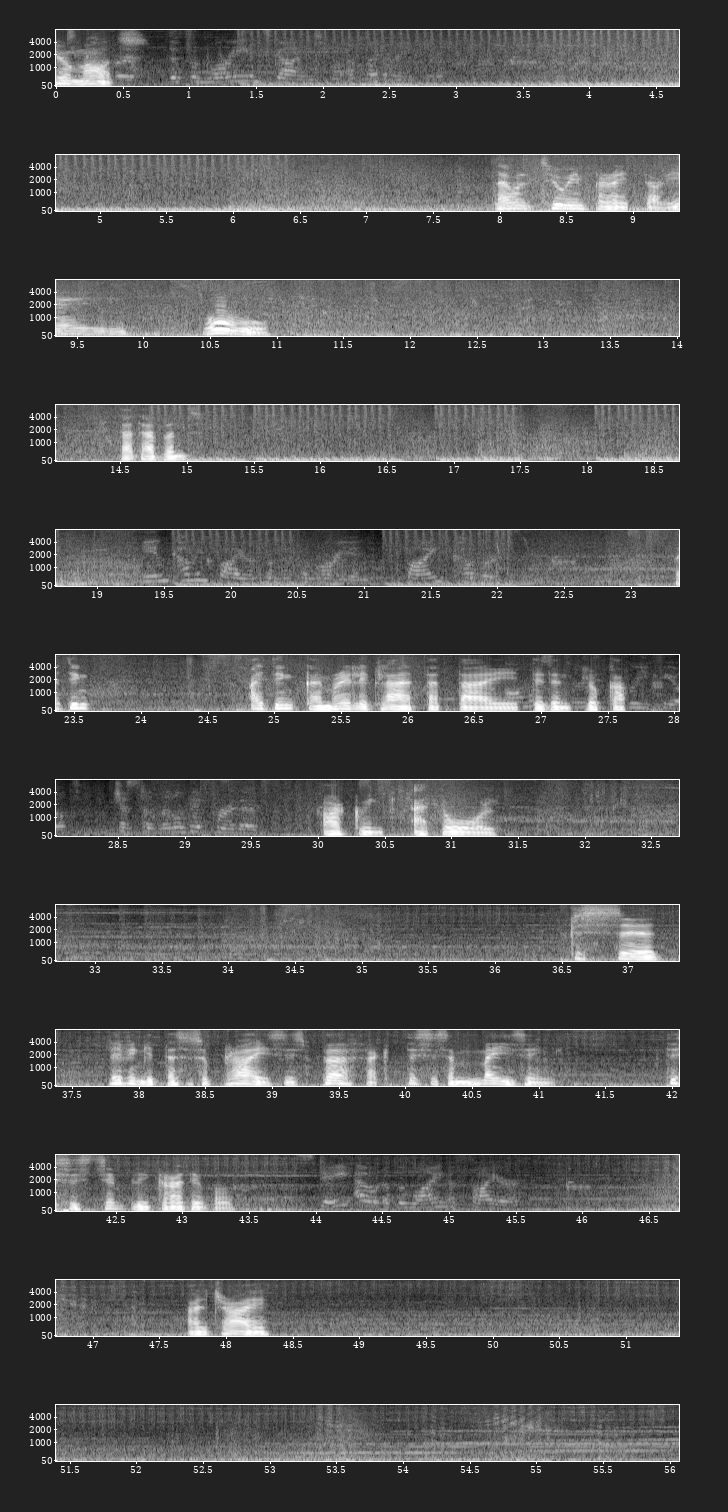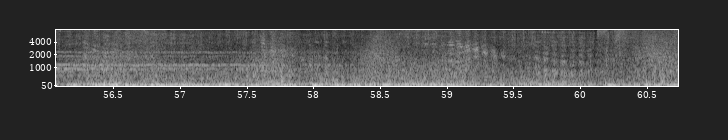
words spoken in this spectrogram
Two mods. cover. The Fomorians' guns will obliterate you. Level 2 Imperator, yay! Woo! That happened. Incoming fire from the Fomorian. Find cover. I think... I think I'm really glad that I didn't look up Archwing at all. Because uh, leaving it as a surprise is perfect. This is amazing. This is simply incredible. Stay out of the line of fire. I'll try.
